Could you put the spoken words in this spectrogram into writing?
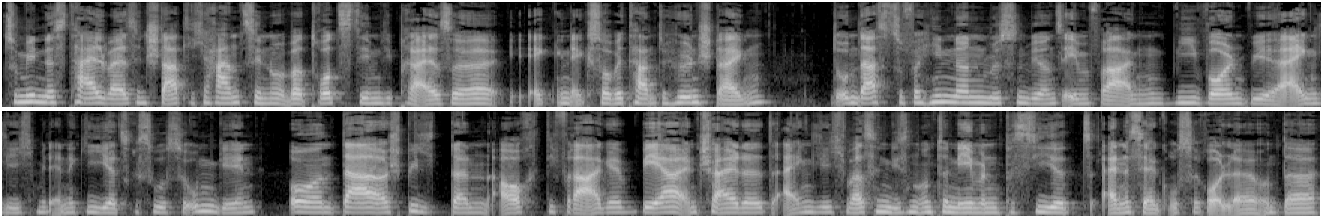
zumindest teilweise in staatlicher Hand sind, aber trotzdem die Preise in exorbitante Höhen steigen. Um das zu verhindern, müssen wir uns eben fragen, wie wollen wir eigentlich mit Energie als Ressource umgehen? Und da spielt dann auch die Frage, wer entscheidet eigentlich, was in diesen Unternehmen passiert, eine sehr große Rolle. Und da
